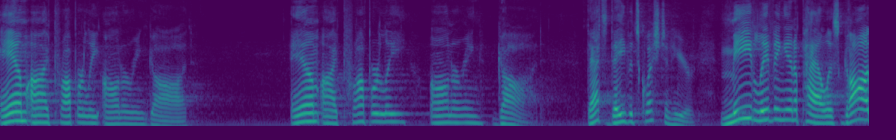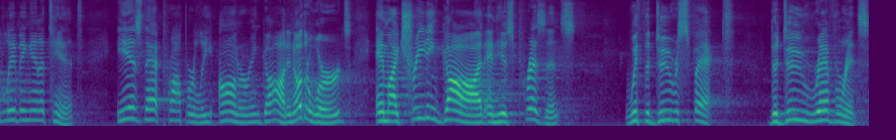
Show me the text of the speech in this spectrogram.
Am I properly honoring God? Am I properly honoring God? That's David's question here me living in a palace, God living in a tent, is that properly honoring God? In other words, am I treating God and His presence with the due respect, the due reverence,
